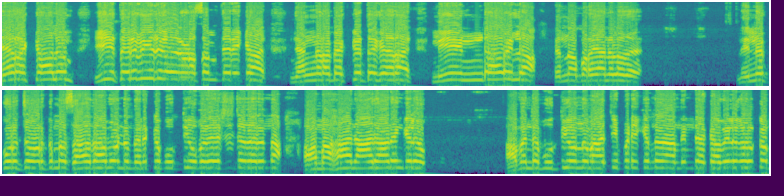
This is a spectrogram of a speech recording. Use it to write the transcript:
ഏറെക്കാലം ഈ തെരുവീടുകളിലൂടെ സഞ്ചരിക്കാൻ ഞങ്ങളുടെ മെക്കിട്ട് കയറാൻ നീ ഉണ്ടാവില്ല എന്നാ പറയാനുള്ളത്. നിന്നെ കുറിച്ച് ഓർക്കുമ്പോ സഹതാപമുണ്ട് നിനക്ക് ബുദ്ധി ഉപദേശിച്ചു തരുന്ന ആ മഹാൻ ആരാണെങ്കിലും അവന്റെ ബുദ്ധി ഒന്ന് മാറ്റിപ്പിടിക്കുന്നതാ നിന്റെ കവിളുകൾക്കും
